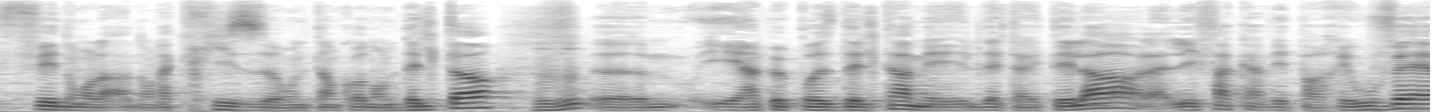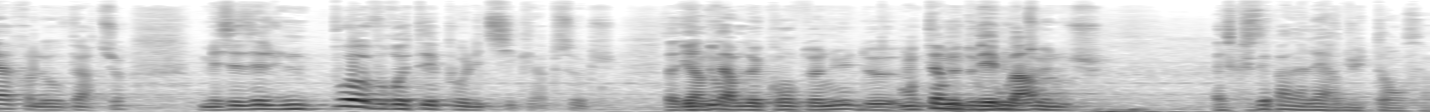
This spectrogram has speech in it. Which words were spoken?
faite dans la, dans la crise, on était encore dans le Delta, Mhm. euh, et un peu post-Delta, mais le Delta était là, les facs n'avaient pas réouvert, l'ouverture, mais c'était d'une pauvreté politique absolue. C'est-à-dire en termes de contenu, de, en termes de, débat. contenu. Est-ce que c'est pas dans l'air du temps, ça?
